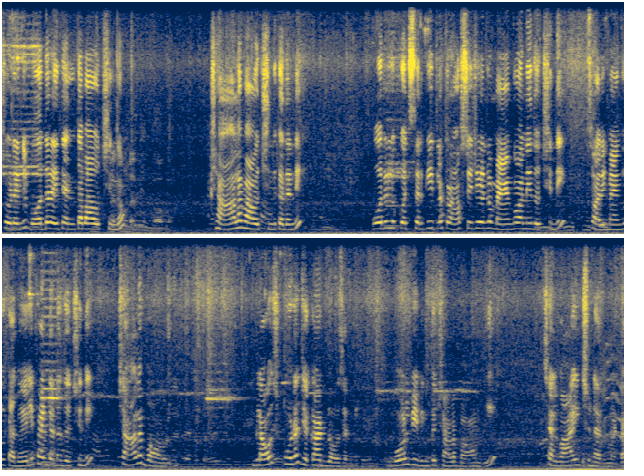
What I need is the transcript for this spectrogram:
చూడండి బోర్డర్ అయితే ఎంత బాగా వచ్చిందో. చాలా బాగా వచ్చింది కదండి. ఓరి లుక్ వచ్చేసరికి ఇట్లా క్రాస్ డిజైన్లో మ్యాంగో అనేది వచ్చింది. సారీ మ్యాంగో కాదు ఎలిఫెంట్ అనేది వచ్చింది. చాలా బాగుంది. బ్లౌజ్ కూడా జకాట్ బ్లౌజ్ అండి. గోల్డ్ వీవింగ్తో చాలా బాగుంది. చాలా బాగా ఇచ్చున్నారు అనమాట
